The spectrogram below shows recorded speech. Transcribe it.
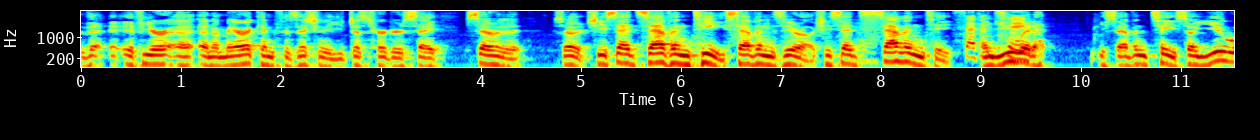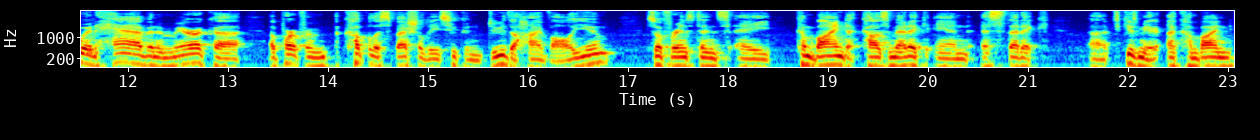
that if you're a, an American physician, you just heard her say, so, so she said 70, seven zero. She said 70. 70. And you would, 70. So you would have in America, apart from a couple of specialties who can do the high volume. So for instance, a combined cosmetic and aesthetic, uh, excuse me, a combined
